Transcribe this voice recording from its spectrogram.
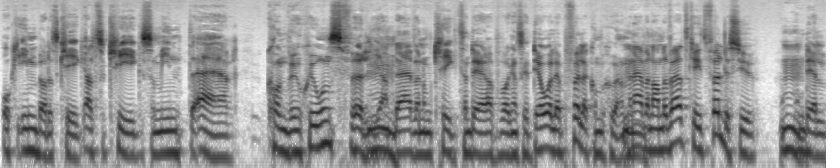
och inbördeskrig, alltså krig som inte är konventionsföljande, även om krig tenderar på att vara ganska dåliga på att följa konventioner. Men även andra världskriget följdes ju en del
